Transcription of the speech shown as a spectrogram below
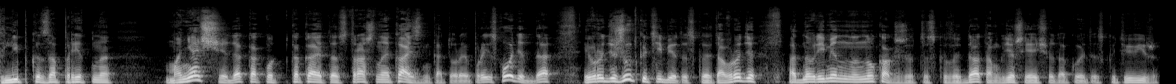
липко-запретно манящее, да, как вот какая-то страшная казнь, которая происходит, да, и вроде жутко тебе, так сказать, а вроде одновременно, ну как же, так сказать, да, там, где же я еще такое, так сказать, увижу.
